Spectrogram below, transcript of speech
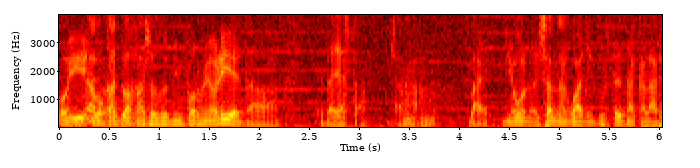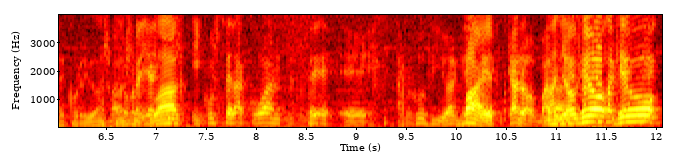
Hoi abokatua jaso duen informe hori eta eta ya está. Osea, bai, ni bueno, esan dagoa nik uste ez dakala rekorrido asko Bai, hombre, ja, asuntuak. ikus, ikusterakoan ze eh, argudioak. Bai, eske, Claro, baina izan gero- gero-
